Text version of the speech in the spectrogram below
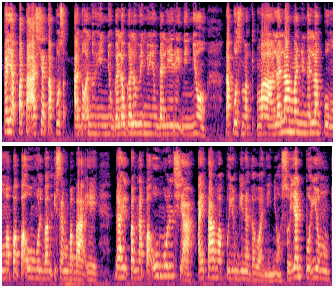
Kaya pataas siya tapos ano-anuhin nyo, galaw-galawin nyo yung daliri ninyo. Tapos malalaman nyo na lang kung mapapaungol bang isang babae Dahil pag napaungol siya, ay tama po yung ginagawa ninyo. So, yan po yung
